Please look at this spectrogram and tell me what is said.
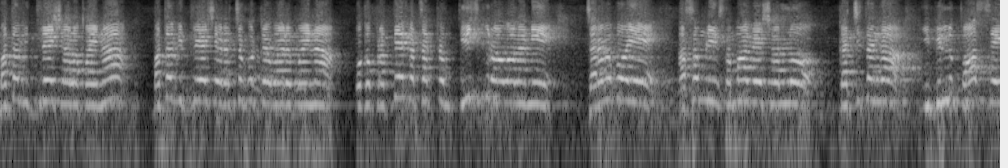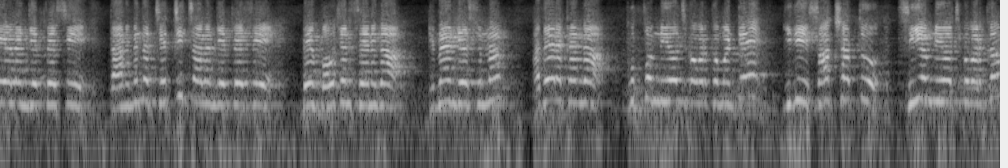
మత విద్వేషాల పైన మత విద్వేష రెచ్చగొట్టే వారిపైన ఒక ప్రత్యేక చట్టం తీసుకురావాలని జరగబోయే అసెంబ్లీ సమావేశాల్లో ఖచ్చితంగా ఈ బిల్లు పాస్ చేయాలని చెప్పేసి దాని మీద చర్చించాలని చెప్పేసి మేము బహుజన సేనగా డిమాండ్ చేస్తున్నాం. అదే రకంగా కుప్పం నియోజకవర్గం అంటే ఇది సాక్షాత్తు సీఎం నియోజకవర్గం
